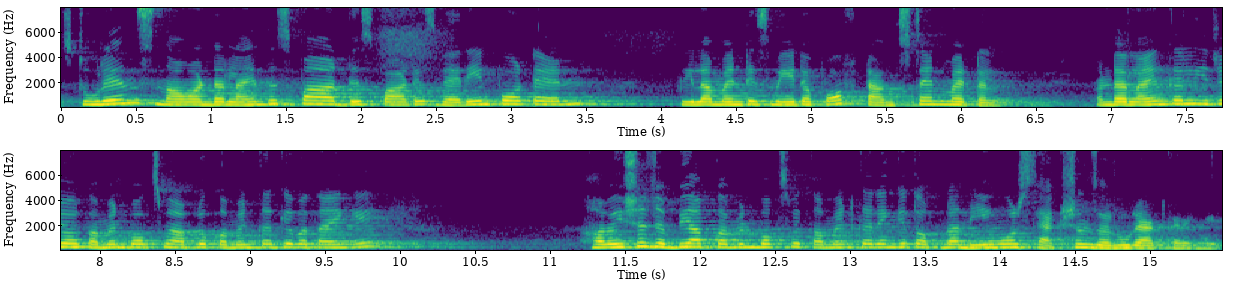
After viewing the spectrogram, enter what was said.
Students, now underline this part. This part is very important. Filament is made up of tungsten metal. Underline कर लीजिए और कमेंट बॉक्स में आप लोग कमेंट करके बताएँगे हमेशा जब भी आप कमेंट बॉक्स में कमेंट करेंगे तो अपना नेम और सेक्शन ज़रूर ऐड करेंगे।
